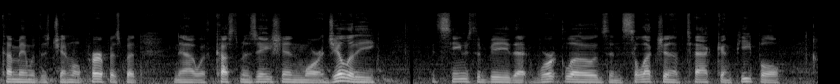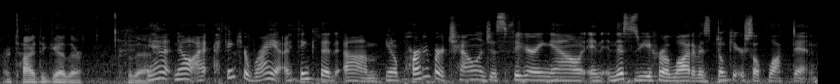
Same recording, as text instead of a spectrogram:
come in with this general purpose. But now with customization, more agility, it seems to be that workloads and selection of tech and people are tied together to that. Yeah, no, I, I think you're right. I think that um, you know part of our challenge is figuring out, and, and this is what you hear a lot of, is don't get yourself locked in.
